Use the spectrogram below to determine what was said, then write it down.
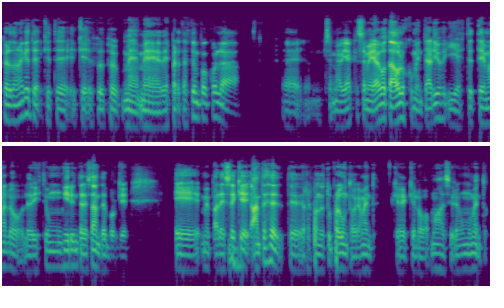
perdona que, te, que, te, que pues, pues, me, me, despertaste un poco la... Eh, se, me había, se me había agotado los comentarios y este tema lo, le diste un giro interesante porque eh, me parece que, antes de, responder tu pregunta, obviamente, que, que, lo vamos a decir en un momento,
